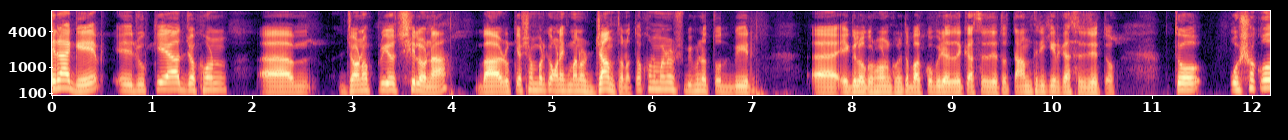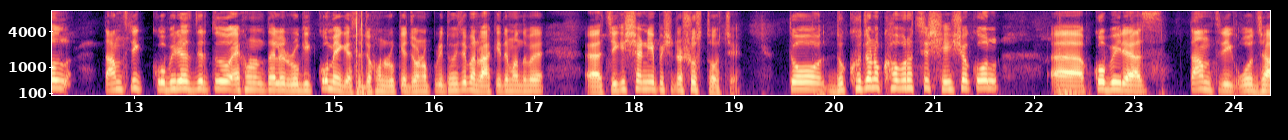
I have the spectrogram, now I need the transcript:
এর আগে রুকিয়া যখন জনপ্রিয় ছিল না বা রুকিয়া সম্পর্কে অনেক মানুষ জানতো না, তখন মানুষ বিভিন্ন তদবির এগুলো গ্রহণ করতো বা কবিরাজের কাছে যেত, তান্ত্রিকের কাছে যেত। তো ও সকল তান্ত্রিক কবিরাজদের তো এখন তাহলে রোগী কমে গেছে, যখন রুকিয়া জনপ্রিয় হয়েছে এবং রাকিদের মাধ্যমে চিকিৎসা নিয়ে পেশেন্টটা সুস্থ হচ্ছে। তো দুঃখজনক খবর হচ্ছে সেই সকল কবিরাজ, তান্ত্রিক, ওঝা,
